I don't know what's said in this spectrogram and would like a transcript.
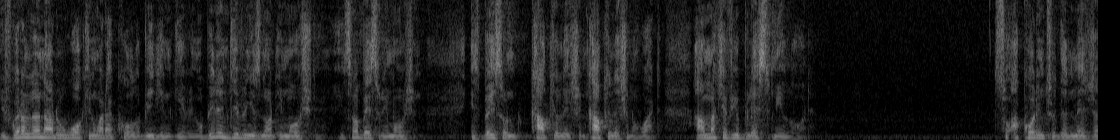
You've got to learn how to walk in what I call obedient giving. Obedient giving is not emotional. It's not based on emotion. It's based on calculation. Calculation of what? How much have you blessed me, Lord? So according to the measure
